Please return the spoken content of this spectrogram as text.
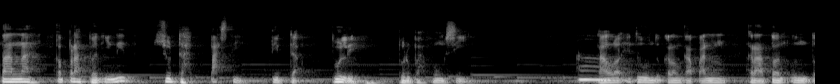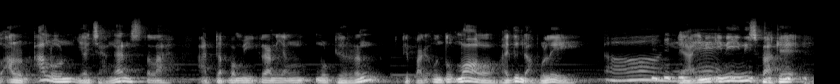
tanah keprabon ini sudah pasti tidak boleh berubah fungsi. Oh. Kalau itu untuk kelengkapan keraton untuk alun-alun, ya jangan setelah ada pemikiran yang modern dipakai untuk mall, nah itu tidak boleh. Oh, ya ini ini ini sebagai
